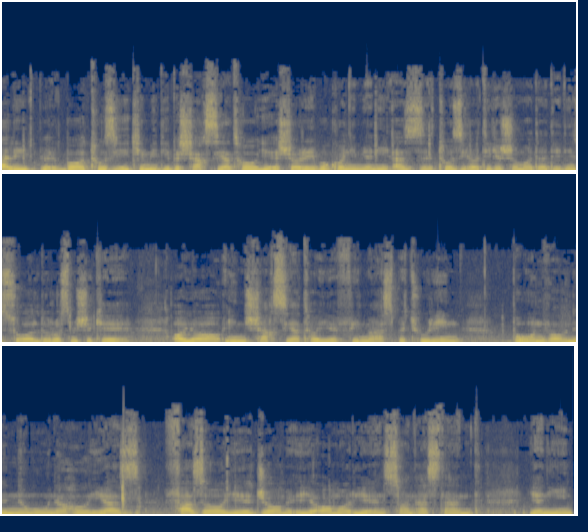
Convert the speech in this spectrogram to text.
علی با توضیحی که میدی به شخصیت ها یه اشاره بکنیم. یعنی از توضیحاتی که شما دادید این سوال درست میشه که آیا این شخصیت های فیلم اسب تورین به عنوان نمونه هایی از فضای جامعه آماری انسان هستند؟ یعنی این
